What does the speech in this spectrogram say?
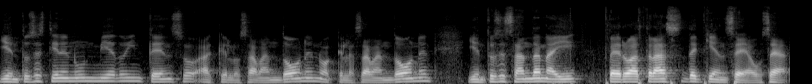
Y entonces tienen un miedo intenso a que los abandonen o a que las abandonen y entonces andan ahí pero atrás de quien sea. O sea,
